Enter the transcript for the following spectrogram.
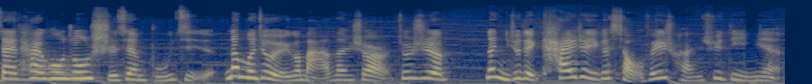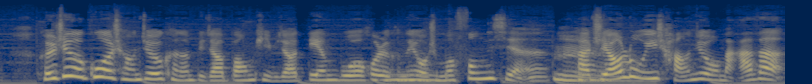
在太空中实现补给。那么就有一个麻烦事儿，就是那你就得开着一个小飞船去地面。可是这个过程就有可能比较 bumpy，比较颠簸，或者可能有什么风险啊？只要路一长就有麻烦。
